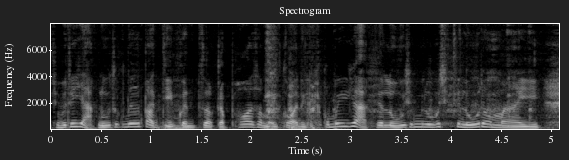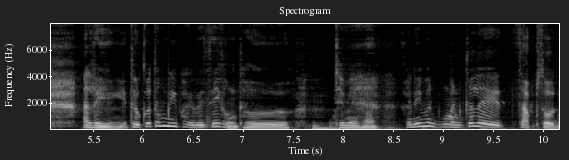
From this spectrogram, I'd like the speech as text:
ฉันไม่ได้อยากรู้ทุกเรื่องตอนจีบกันกับพ่อสมัยก่อนนี่ก็ไม่อยากจะรู้ฉันไม่รู้ว่าฉันจะรู้ทำไม อะไรอย่างนี้เธอก็ต้องมี privacy ของเธอ ใช่ไหมฮะ คราวนี้มันมันก็เลยสับสน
